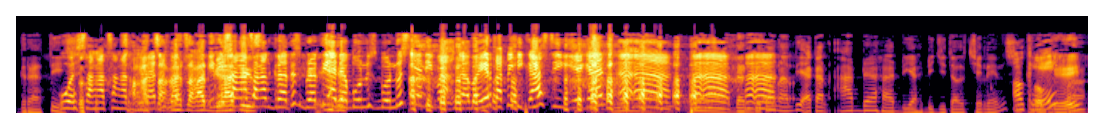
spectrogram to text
gratis. Wah sangat sangat Sangat, gratis. sangat, sangat ini gratis. sangat sangat gratis berarti ada bonus-bonusnya nih Pak. Nggak bayar tapi dikasih ya kan? Heeh, Nah, heeh, dan kita nanti akan ada hadiah digital challenge Oke. Berupa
